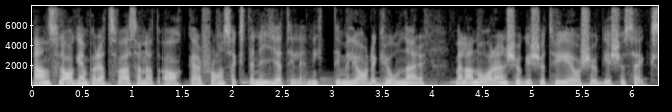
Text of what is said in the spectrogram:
Anslagen på rättsväsendet ökar från 69 till 90 miljarder kronor mellan åren 2023 och 2026.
